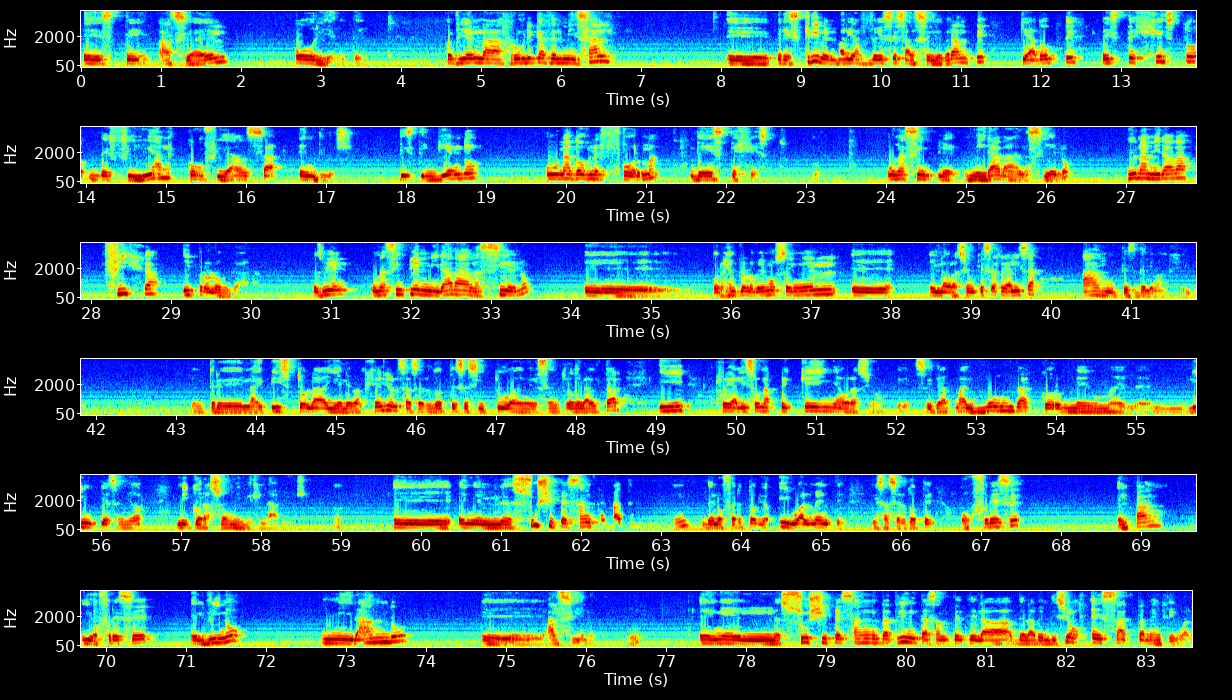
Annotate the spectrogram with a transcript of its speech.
este, hacia el oriente. Pues bien, las rúbricas del misal eh, prescriben varias veces al celebrante que adopte este gesto de filial confianza en Dios, distinguiendo una doble forma de este gesto. Una simple mirada al cielo y una mirada fija y prolongada. Pues bien, una simple mirada al cielo, eh, por ejemplo, lo vemos en, el, eh, en la oración que se realiza antes del Evangelio. Entre la epístola y el Evangelio, el sacerdote se sitúa en el centro del altar y realiza una pequeña oración que se llama el Munda Cormeum, limpia Señor mi corazón y mis labios. Eh, en el Sushipe Sancta del ofertorio, igualmente el sacerdote ofrece el pan y ofrece el vino mirando eh, al cielo. En el Sushi Santa Trinitas antes de la, de la bendición, exactamente igual.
